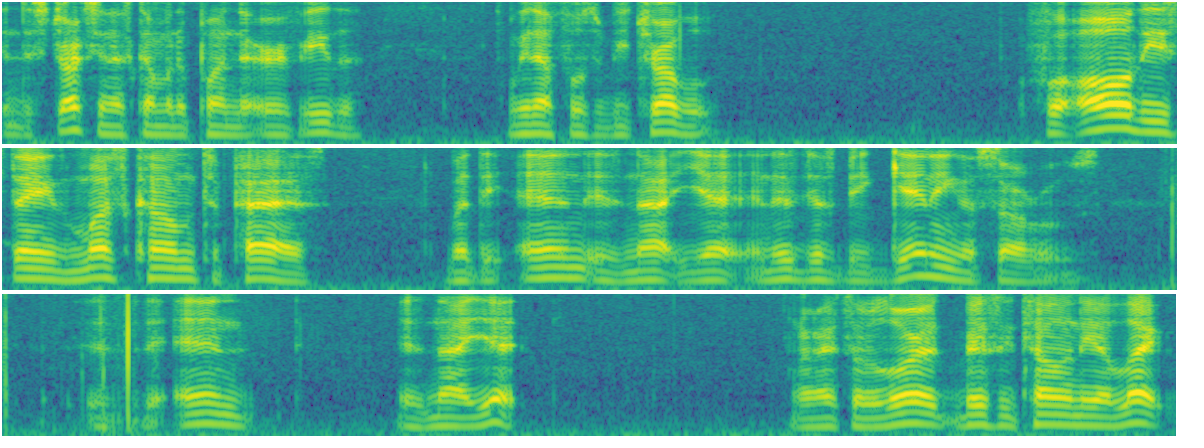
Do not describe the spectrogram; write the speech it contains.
and destruction that's coming upon the earth either. We're not supposed to be troubled. For all these things must come to pass, but the end is not yet, and it's just beginning of sorrows. The end is not yet. All right, so the Lord basically telling the elect,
